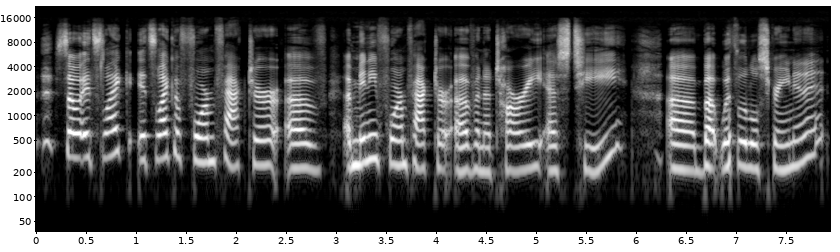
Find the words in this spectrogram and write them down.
so it's like it's like a form factor of a mini form factor of an Atari ST, uh, but with a little screen in it,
